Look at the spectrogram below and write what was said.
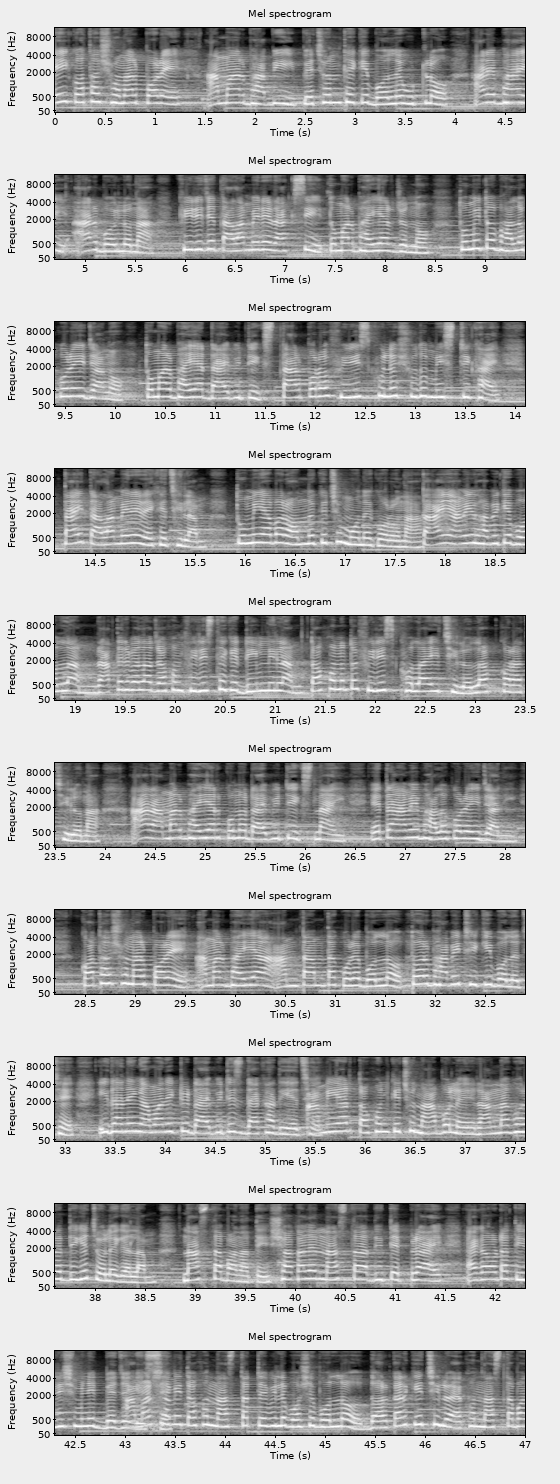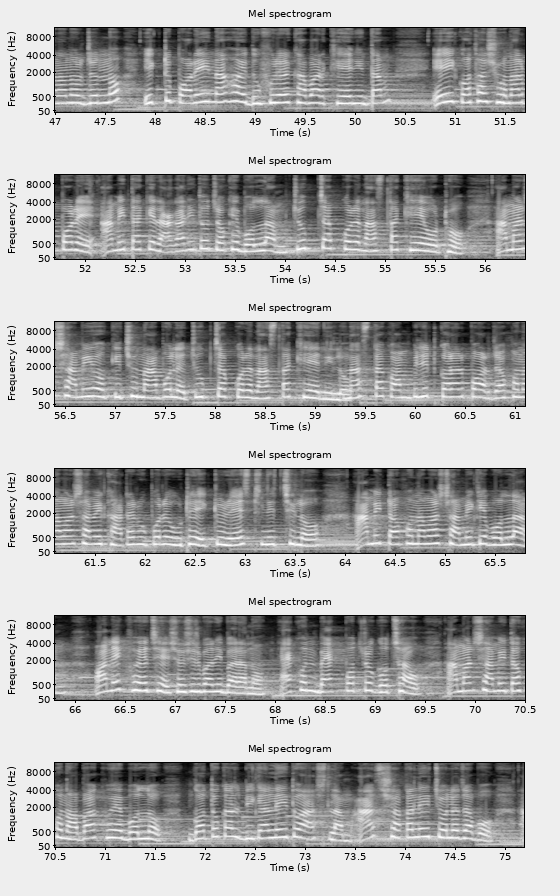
এই কথা শোনার পরে আমার ভাবি পেছন থেকে বলে উঠল, আরে ভাই, আর বইল না। ফ্রিজে তালা মেরে রাখছি তোমার ভাইয়ার জন্য। তুমি তো ভালো করেই জানো, তোমার ভাইয়ার ডায়াবেটিক্স, তারপরও ফ্রিজ খুলে শুধু মিষ্টি খায়। তাই তালা মেরে রেখেছিলাম। তুমি আবার অন্য কিছু মনে করো না। তাই আমি ভাবিকে বললাম রাতের বেলা যখন ফ্রিজ থেকে ডিম নিলাম তখনও তো ফ্রিজ খোলাই ছিল লক করা ছিল না। আর আমার ভাইয়ার কোনো ডায়াবেটিক্স নাই এটা আমি ভালো করেই জানি। কথা শোনার পরে আমার ভাইয়া আমতা আমতা করে বলল তোর ভাবি ঠিকই বলেছে ইদানিং আমার একটু ডায়াবেটিস দেখা দিয়েছে। আমি আর তখন কিছু না বলে রান্নাঘরের দিকে চলে গেলাম নাস্তা বানাতে। সকালের নাস্তা দিতে প্রায় এগারোটা তিরিশ মিনিট বেজে আমার স্বামী তখন নাস্তার টেবিলে বসে বলল, দরকার কি ছিল এখন নাস্তা বানানোর জন্য? একটু পরেই না হয় দুপুরের খাবার খেয়ে নিতাম। এই কথা শোনার পরে আমি তাকে রাগানিত চোখে বললাম, চুপচাপ করে নাস্তা খেয়ে ওঠো। আমার স্বামীও কিছু না বলে চুপচাপ করে নাস্তা খেয়ে নিল। নাস্তা কমপ্লিট করার পর যখন আমার স্বামী খাটের উপরে উঠে একটু রেস্ট নিচ্ছিল, আমি তখন আমার স্বামীকে বললাম, অনেক হয়েছে শ্বশুরবাড়ি বেড়ানো, এখন ব্যাগপত্র গোছাও। আমার স্বামী তখন অবাক হয়ে বলল, গতকাল বিকালেই তো আসলাম, আজ সকালেই চলে যাব।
